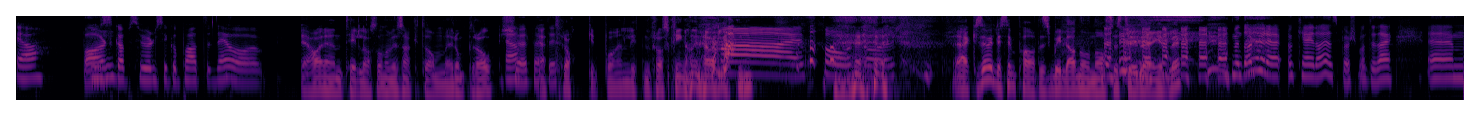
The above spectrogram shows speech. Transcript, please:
Ja. Barn Ondskapsfull psykopat. Det er jo Jeg har en til også, når vi snakket om rumpetroll. Ja. Jeg tråkket på en liten frosk en gang da jeg var liten. Nei. Det er ikke så veldig sympatisk bilde av noen av oss i studio, egentlig. Men da lurer jeg, ok, da har jeg et spørsmål til deg. Um,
